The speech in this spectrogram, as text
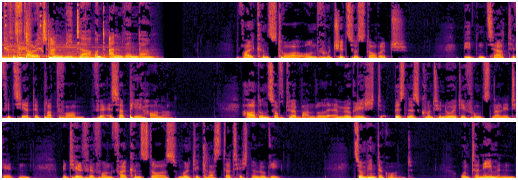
für Storage-Anbieter und Anwender. Falkenstore und Fujitsu Storage bieten zertifizierte Plattform für SAP HANA. Hard- und Software Bundle ermöglicht Business Continuity Funktionalitäten mit Hilfe von Falkenstores Multicluster Technologie. Zum Hintergrund. Unternehmen,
